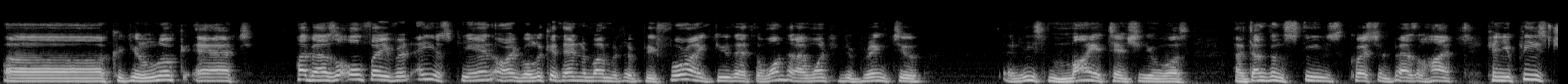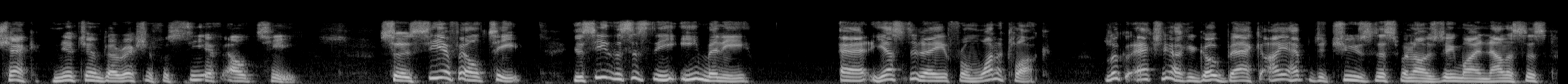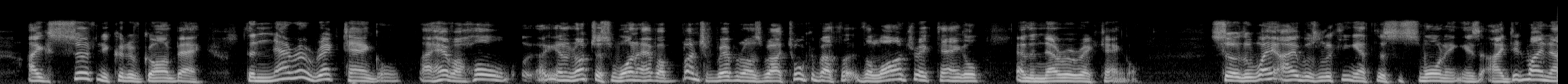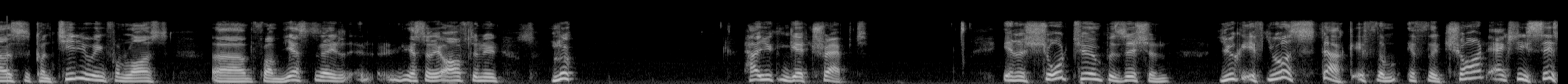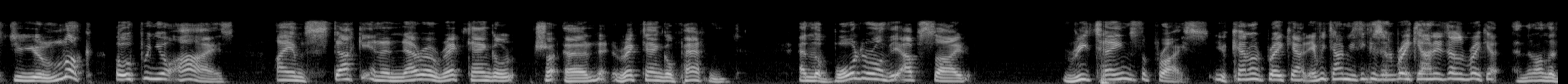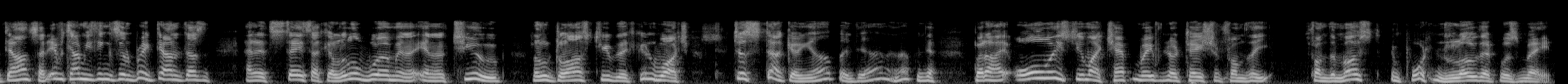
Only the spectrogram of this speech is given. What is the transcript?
Uh, could you look at Hi Basil, old favorite ESPN. All right, we'll look at that in a moment. But before I do that, the one that I wanted to bring to at least my attention was uh, Duncan Steve's question, Basil. Hi, can you please check near-term direction for CFLT? So CFLT, you see, this is the E-mini at yesterday from one o'clock. Look, actually, I could go back. I happened to choose this when I was doing my analysis. I certainly could have gone back. The narrow rectangle, I have a whole, you know, not just one, I have a bunch of webinars where I talk about the, the large rectangle and the narrow rectangle. So the way I was looking at this this morning is I did my analysis continuing from last, uh, from yesterday, yesterday afternoon. Look how you can get trapped in a short-term position. You, if you're stuck, if the if the chart actually says to you, look, open your eyes, I am stuck in a narrow rectangle uh, rectangle pattern, and the border on the upside retains the price. You cannot break out. Every time you think it's going to break out, it doesn't break out. And then on the downside, every time you think it's going to break down, it doesn't. And it stays like a little worm in a, in a tube, little glass tube that you can watch, just stuck going up and down and up and down. But I always do my Chapman wave notation from the from the most important low that was made.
